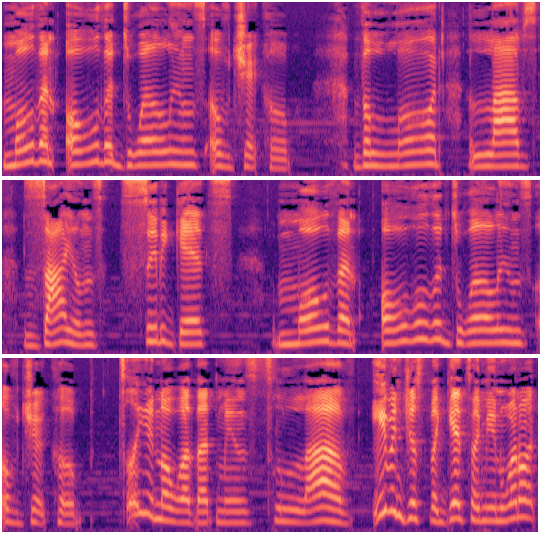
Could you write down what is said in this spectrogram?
more than all the dwellings of Jacob. The Lord loves Zion's city gates more than all the dwellings of Jacob. Do you know what that means to love? Even just the gates. I mean, we're not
